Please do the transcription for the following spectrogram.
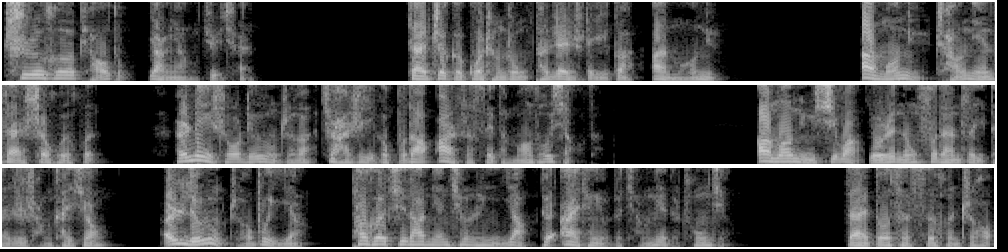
吃喝嫖赌样样俱全。在这个过程中，他认识了一个按摩女。按摩女常年在社会混，而那时候刘永哲却还是一个不到二十岁的毛头小子。按摩女希望有人能负担自己的日常开销，而刘永哲不一样，他和其他年轻人一样，对爱情有着强烈的憧憬。在多次厮混之后，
